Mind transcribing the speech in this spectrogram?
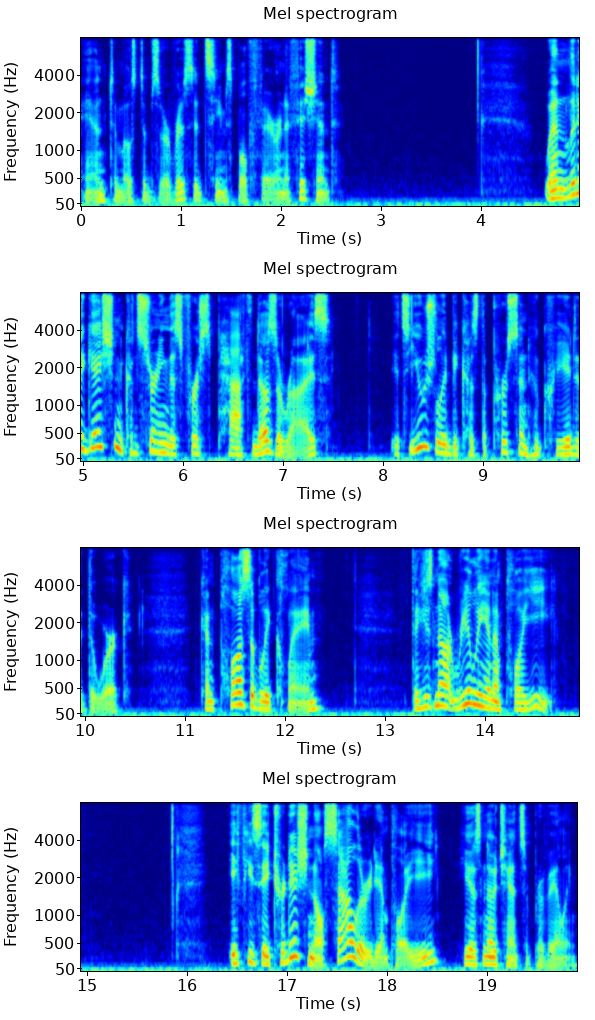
and to most observers it seems both fair and efficient. When litigation concerning this first path does arise, it's usually because the person who created the work can plausibly claim that he's not really an employee. If he's a traditional salaried employee, he has no chance of prevailing.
